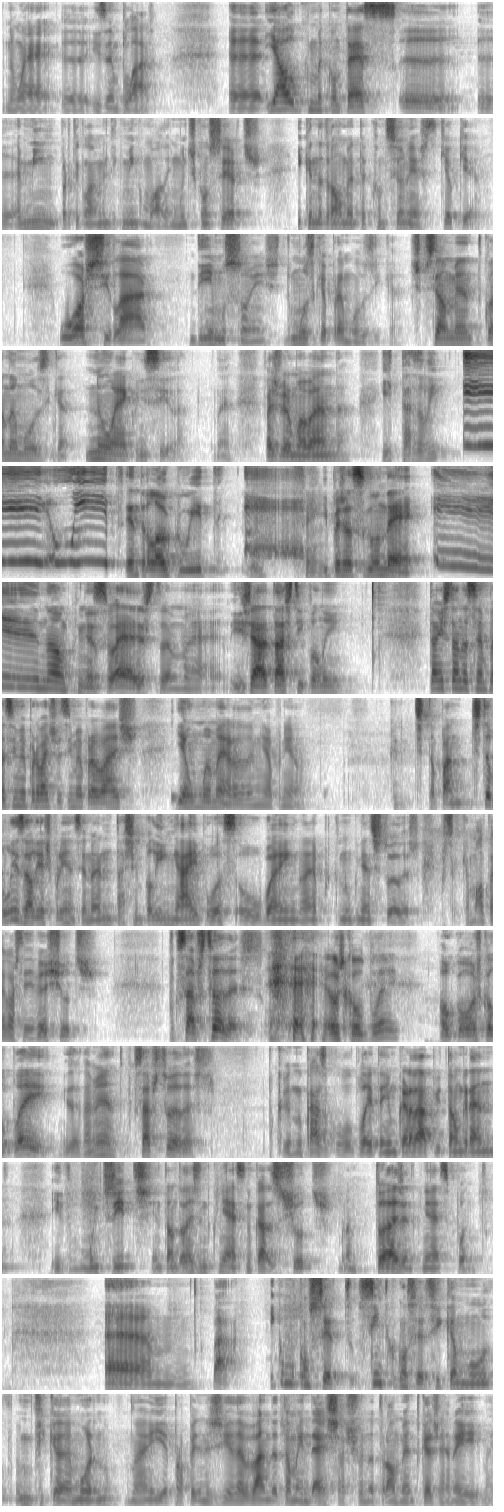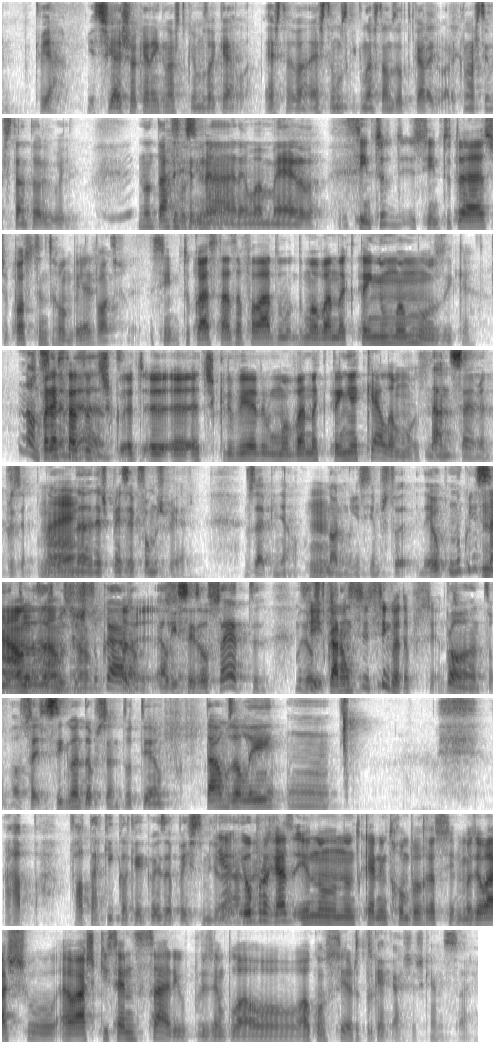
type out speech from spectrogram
Não é eh, exemplar. Eh, e algo que me acontece eh, eh, a mim, particularmente, e que me incomoda em muitos concertos e que naturalmente aconteceu neste, que é o quê? O oscilar de emoções de música para música, especialmente quando a música não é conhecida. Né? Vais ver uma banda e estás ali, "Ei, o it!" entra logo o it, Sim. e depois a segunda é "Ih, não conheço esta, man. E já estás tipo ali. Então isto anda sempre para cima e para baixo, para cima e para baixo. E é uma merda, na minha opinião. Que destabiliza ali a experiência, não é? Não estás sempre ali em hype ou, ou bem, não é? Porque não conheces todas. Por isso é que a malta gosta de ver os chutes. Porque sabes todas. Os Coldplay. Ou, ou os Coldplay, exatamente, porque sabes todas. Porque no caso o Coldplay tem um cardápio tão grande e de muitos hits, então toda a gente conhece. No caso dos chutes, pronto, toda a gente conhece, ponto. Ahm, pá, E como o concerto, sinto que o concerto fica mudo, fica morno, não é? E a própria energia da banda também desce, acho eu, naturalmente, porque a gente, aí, mano, que há. Estes gajos só querem que nós toquemos aquela. Esta, esta música que nós estamos a tocar agora, que nós temos tanto orgulho. Não está a funcionar, é uma merda. Sim, tu, sim, tu estás. Posso-te interromper? Podes? Sim, tu quase estás a falar de, de uma banda que tem uma música. Não Parece que estás a, necessariamente. des- a- a- a descrever uma banda que tem aquela música. Não necessariamente, por exemplo, no- é? na, na experiência que fomos ver do Zé Pinhal, nós não conhecíamos todas. Eu não conhecia Hum. Não, todas as não, músicas não. que tocaram. Mas, Ali sim. seis ou sete. Mas eles Sim, tocaram. c- 50%. Pronto, ou seja, 50% do tempo estávamos ali. hum, ah pá, falta aqui qualquer coisa para isto melhorar. Eu, eu, não por é? acaso, eu não, não te quero interromper o raciocínio, mas eu acho, eu acho que isso é necessário, por exemplo, ao, ao concerto. Porquê que achas que é necessário?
